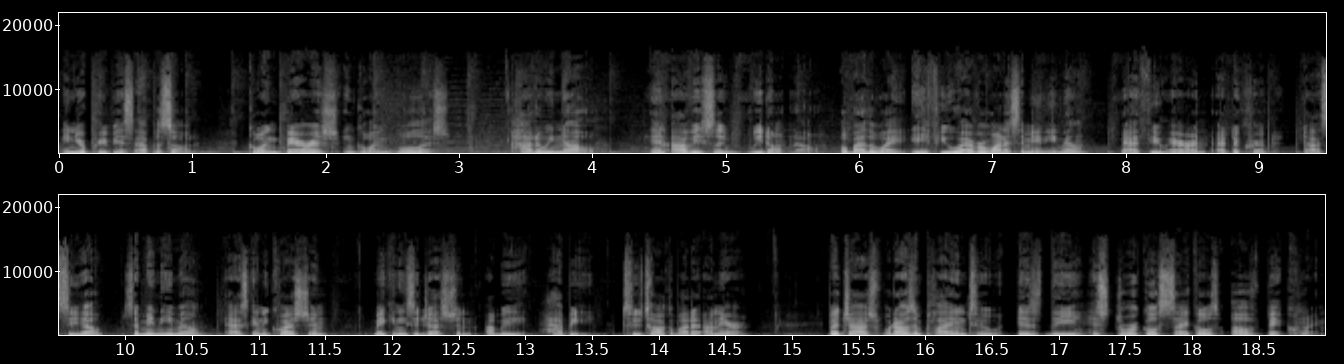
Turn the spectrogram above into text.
in your previous episode, going bearish and going bullish. How do we know? And obviously, we don't know. Oh, by the way, if you ever want to send me an email, Matthew Aaron at decrypt.co. Send me an email, ask any question, make any suggestion. I'll be happy to talk about it on air. But Josh, what I was implying to is the historical cycles of Bitcoin.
